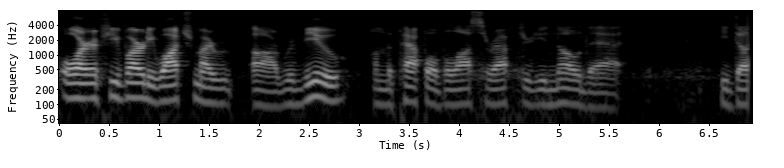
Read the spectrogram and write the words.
or if you've already watched my uh, review on the Papo Velociraptor, you know that he does.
